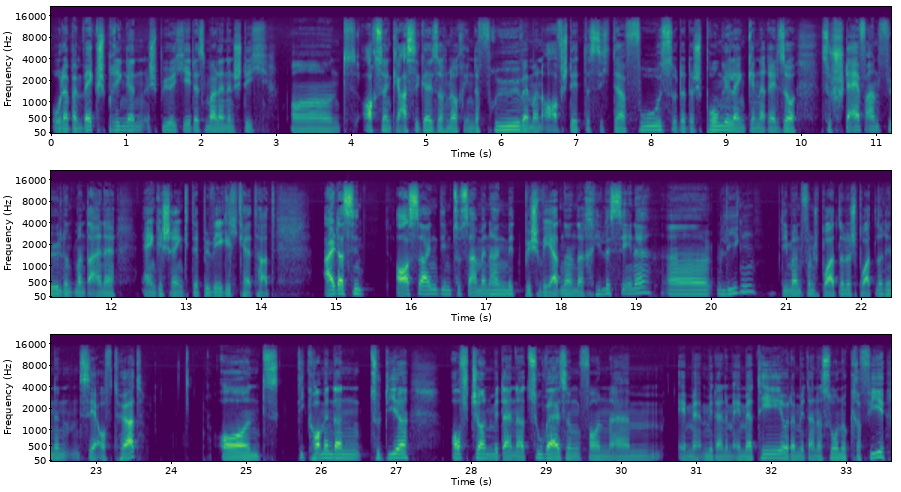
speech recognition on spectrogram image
oder beim Wegspringen spüre ich jedes Mal einen Stich und auch so ein Klassiker ist auch noch in der Früh, wenn man aufsteht, dass sich der Fuß oder der Sprunggelenk generell so, so steif anfühlt und man da eine eingeschränkte Beweglichkeit hat. All das sind Aussagen, die im Zusammenhang mit Beschwerden an der Achillessehne äh, liegen, die man von Sportler oder Sportlerinnen sehr oft hört. Und die kommen dann zu dir oft schon mit einer Zuweisung von ähm, mit einem MRT oder mit einer Sonographie.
